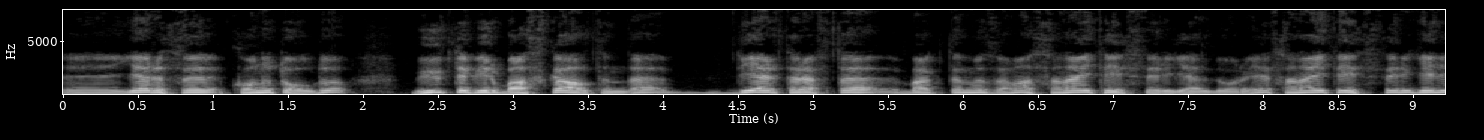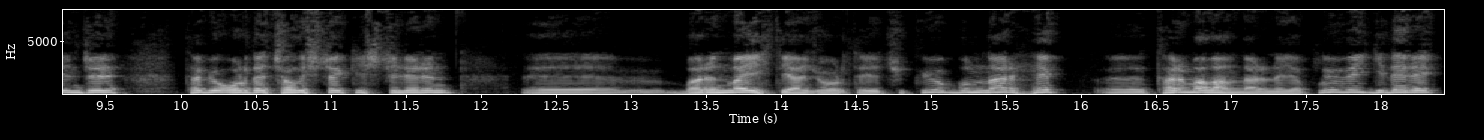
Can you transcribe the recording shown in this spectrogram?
e, yarısı konut oldu. Büyük de bir baskı altında. Diğer tarafta baktığımız zaman sanayi tesisleri geldi oraya. Sanayi tesisleri gelince tabii orada çalışacak işçilerin e, barınma ihtiyacı ortaya çıkıyor. Bunlar hep tarım alanlarına yapılıyor ve giderek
